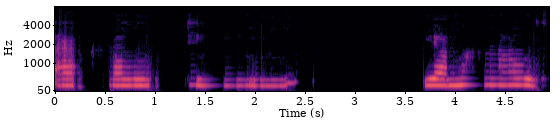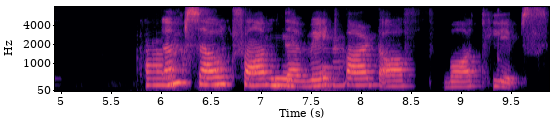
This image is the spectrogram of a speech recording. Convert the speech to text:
about your mouth comes out from the wet part of both lips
